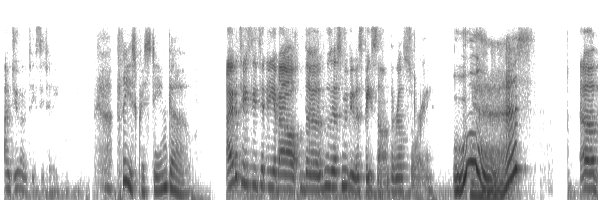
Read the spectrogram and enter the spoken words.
I do have a tasty titty. Please, Christine, go. I have a tasty titty about the who this movie was based on, the real story Ooh. Yes. of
